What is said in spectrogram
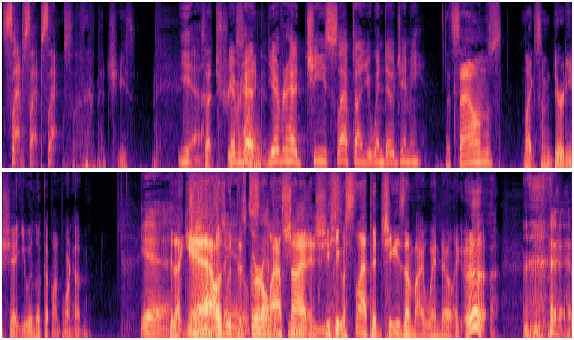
Slap, slap, slap. Jeez. Yeah. Is that street you ever slang? had you ever had cheese slapped on your window, Jimmy? That sounds like some dirty shit you would look up on Pornhub. Yeah. Be like, yeah, I was with this girl last night and she was slapping cheese on my window. Like, ugh. well,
